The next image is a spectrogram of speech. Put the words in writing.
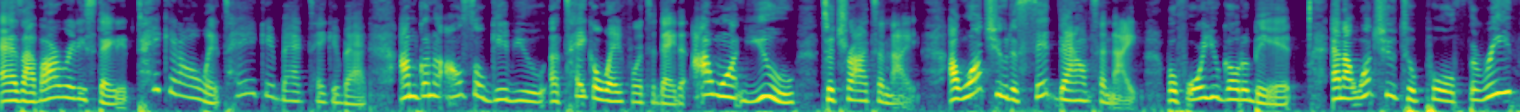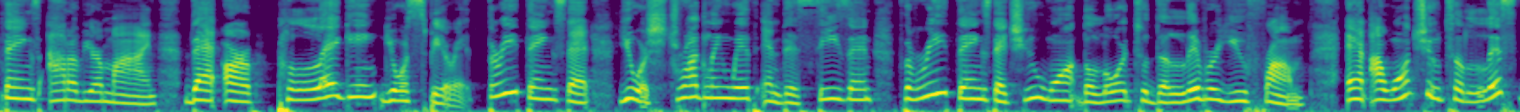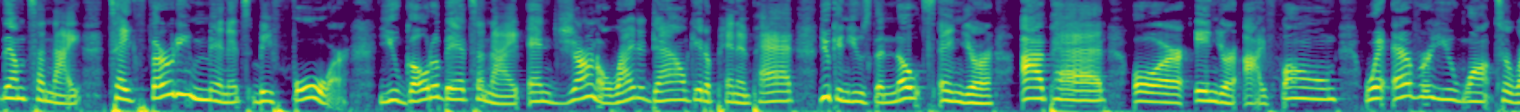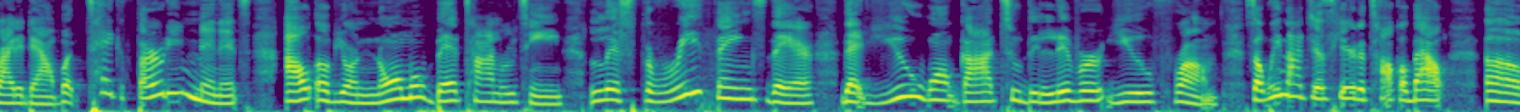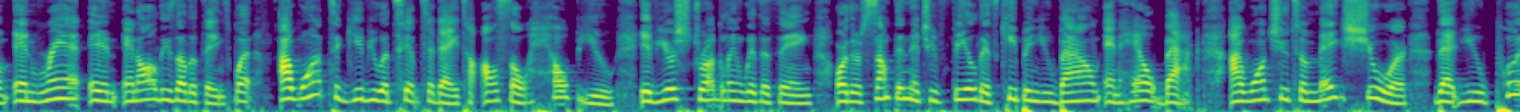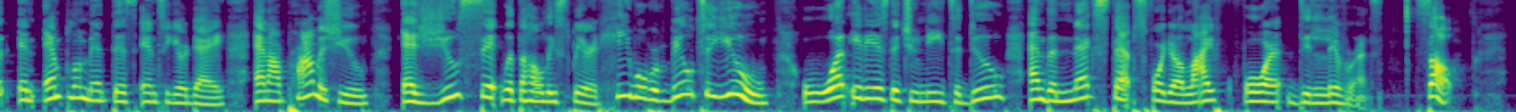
As I've already stated, take it all away. Take it back. Take it back. I'm going to also give you a takeaway for today that I want you to try tonight. I want you to sit down tonight before you go to bed and I want you to pull three things out of your mind that are plaguing your spirit three things that you are struggling with in this season, three things that you want the Lord to deliver you from. And I want you to list them tonight. Take 30 minutes before you go to bed tonight and journal, write it down, get a pen and pad. You can use the notes in your iPad or in your iPhone, wherever you want to write it down. But take 30 minutes out of your normal bedtime routine. List three things there that you want God to deliver you from. So we're not just here to talk about um, and rant and, and all these other things. But I want to give you a tip today to also help you if you're struggling with a thing or there's something that you feel that's keeping you bound and held back. I want you to make sure that you put and implement this into your day. And I promise you, as you sit with the Holy Spirit, He will reveal to you what it is that you need to do and the next steps for your life for deliverance. So,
